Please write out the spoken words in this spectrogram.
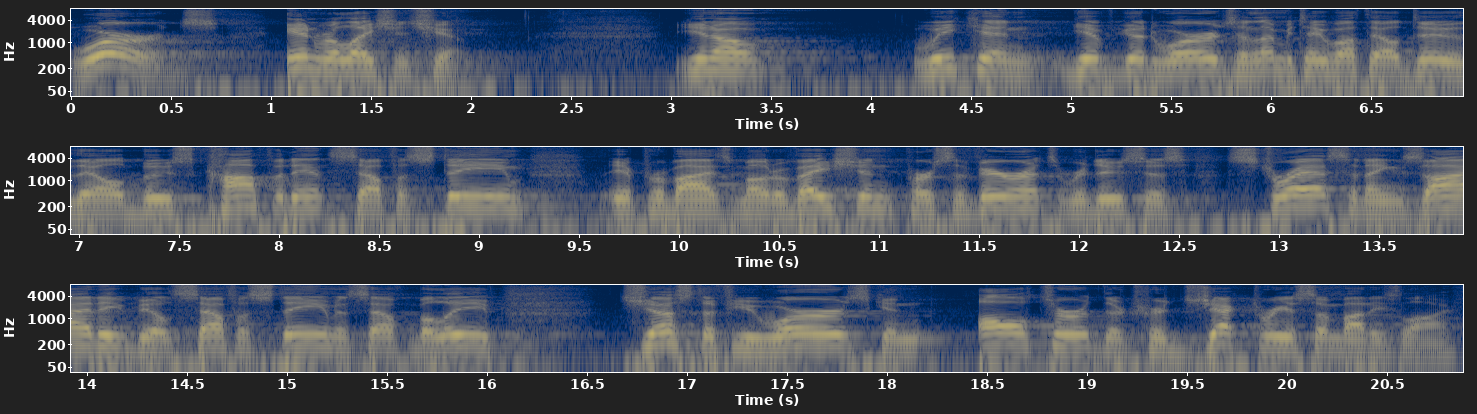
words in relationship. You know, we can give good words, and let me tell you what they'll do. They'll boost confidence, self esteem, it provides motivation, perseverance, reduces stress and anxiety, builds self esteem and self belief. Just a few words can alter the trajectory of somebody's life.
